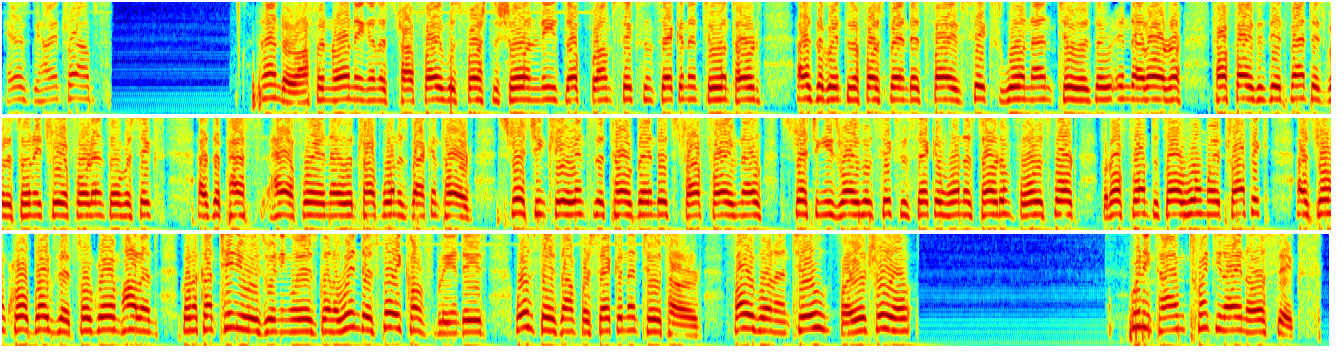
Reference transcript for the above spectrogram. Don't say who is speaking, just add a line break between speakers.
Here's behind traps. They're off and running, and it's trap five was first to show and leads up from six and second and two and third as they go into the first bend. It's five, six, one, and two as they're in that order. Trap five is the advantage, but it's only three or four lengths over six as they pass halfway now. And trap one is back in third, stretching clear into the third bend. It's trap five now, stretching his rival. Six is second, one is third, and four is fourth. But up front, it's all one-way traffic as Drumcrow Brexit for Graham Holland. Going to continue his winning ways, going to win this very comfortably indeed. One stays on for second and two third. Five one and two for your trio. Winning time 29.06.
